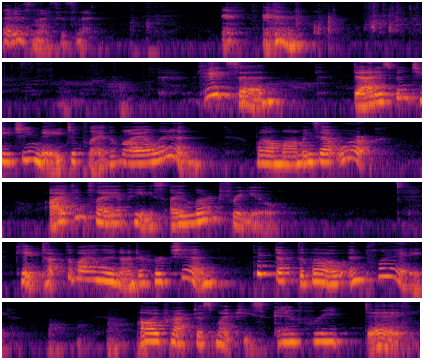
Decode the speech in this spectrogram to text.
That is nice, isn't it? Kate said, Daddy's been teaching me to play the violin while Mommy's at work. I can play a piece I learned for you. Kate tucked the violin under her chin, picked up the bow, and played. I practice my piece every day,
